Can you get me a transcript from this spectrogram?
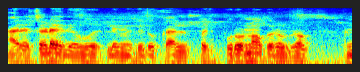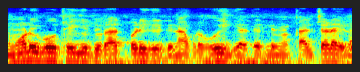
હારે ચડાવી દેવું એટલે મેં કીધું કાલ પછી પૂરો ન કર્યો બ્લોગ અને મોડું બહુ થઈ ગયું હતું રાત પડી ગઈ હતી ને આપણે હોઈ ગયા હતા એટલે મેં કાલ ચડાવી ન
